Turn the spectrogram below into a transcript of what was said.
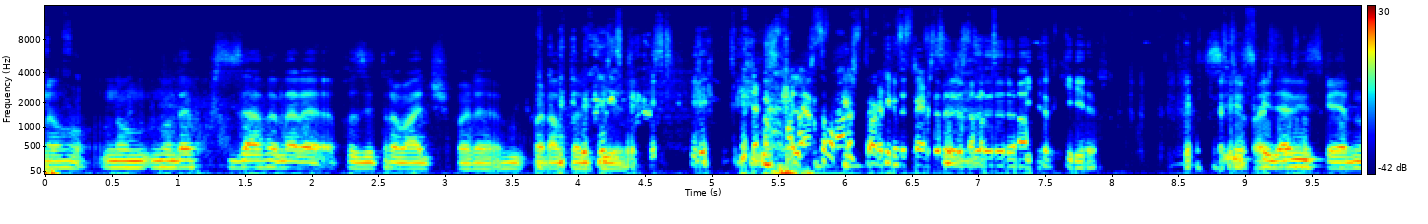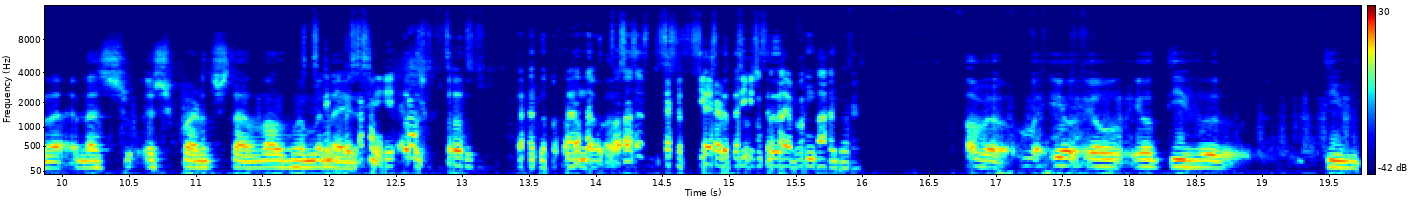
Não, não, não deve precisar de andar a fazer trabalhos para, para autarquias. se calhar só em festas de autarquias. Sim, se calhar isso, se calhar anda a chupar do Estado de alguma maneira. Sim, acho que todos andam certo, isto deve andar, não é? Eu, eu, eu tive tive,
